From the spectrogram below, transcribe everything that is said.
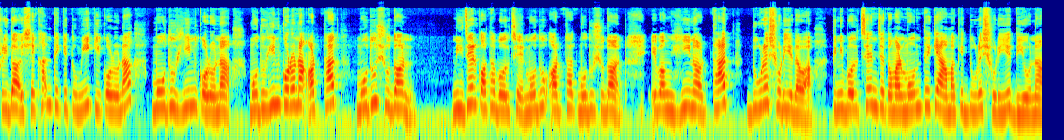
হৃদয়, সেখান থেকে তুমি কি করো না? মধুহীন করো না। মধুহীন করো না অর্থাৎ মধুসূদন নিজের কথা বলছেন, মধু অর্থাৎ মধুসূদন এবং হীন অর্থাৎ দূরে সরিয়ে দেওয়া। তিনি বলছেন যে, তোমার মন থেকে আমাকে দূরে সরিয়ে দিও না।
